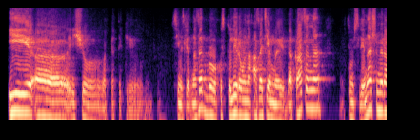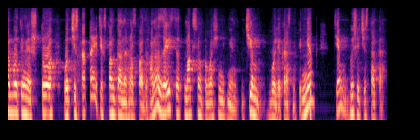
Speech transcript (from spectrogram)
И э, еще, опять-таки, 70 лет назад было постулировано, а затем и доказано, в том числе и нашими работами, что вот частота этих спонтанных распадов, она зависит от максимума поглощения пигмента. Чем более красный пигмент, тем выше частота.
